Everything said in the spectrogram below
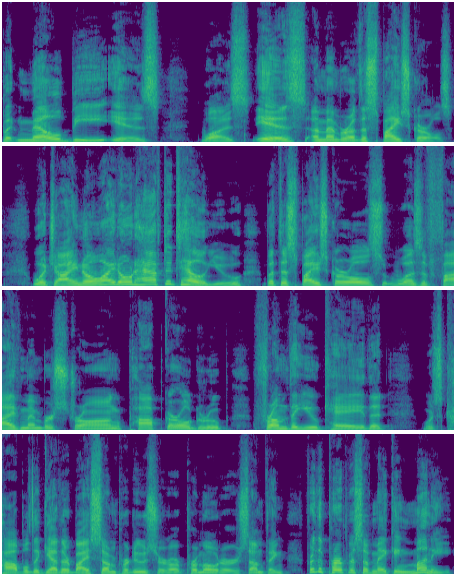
but Mel B is, was, is a member of the Spice Girls, which I know I don't have to tell you, but the Spice Girls was a five member strong pop girl group from the UK that was cobbled together by some producer or promoter or something for the purpose of making money.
